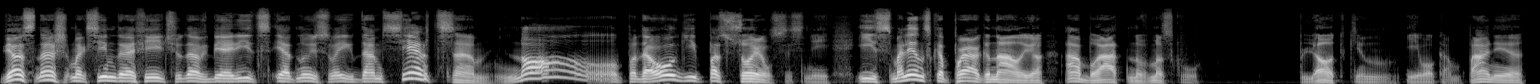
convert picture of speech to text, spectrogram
Вез наш Максим Дорофеевич сюда в Биориц и одну из своих дам сердца, но по дороге поссорился с ней и из Смоленска прогнал ее обратно в Москву. Плеткин и его компания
